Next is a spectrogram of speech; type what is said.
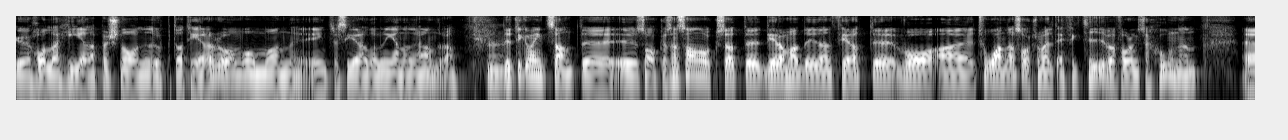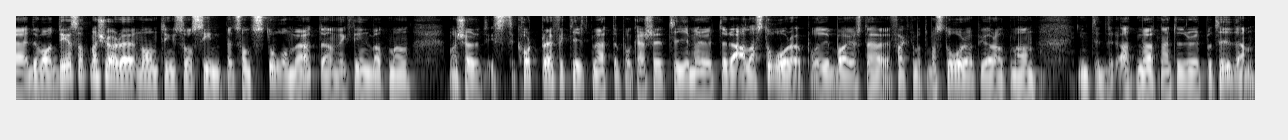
Eh, hålla hela personalen uppdaterad om, om man är intresserad av den ena eller den andra. Mm. Det tycker jag var en intressant eh, eh, sak. Och sen sa han också att eh, det de hade identifierat eh, var eh, två andra saker som var väldigt effektiva för organisationen. Eh, det var dels att man körde någonting så simpelt som ståmöten, vilket innebär att man, man kör ett kort och effektivt möte på kanske tio minuter där alla står upp. Och det är bara just det här faktum att man står upp gör att, man inte, att mötena inte drar ut på tiden.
